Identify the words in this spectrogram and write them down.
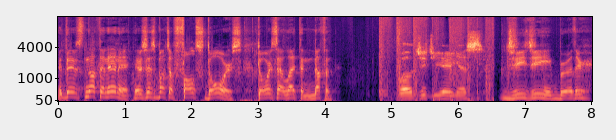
There's nothing in it. There's just a bunch of false doors. Doors that led to nothing. Well, GG, I guess. GG, brother.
